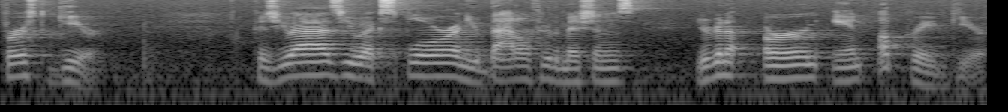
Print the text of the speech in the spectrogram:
First, gear. Because you, as you explore and you battle through the missions, you're going to earn and upgrade gear.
